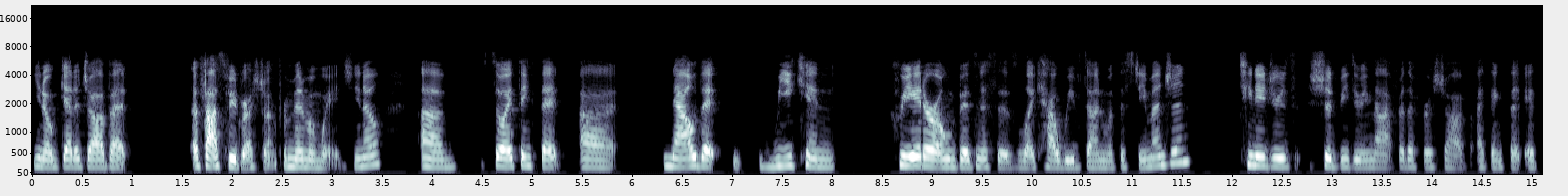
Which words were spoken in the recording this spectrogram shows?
you know, get a job at a fast food restaurant for minimum wage, you know? Um, so I think that uh, now that we can create our own businesses like how we've done with the steam engine, teenagers should be doing that for their first job. I think that it's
